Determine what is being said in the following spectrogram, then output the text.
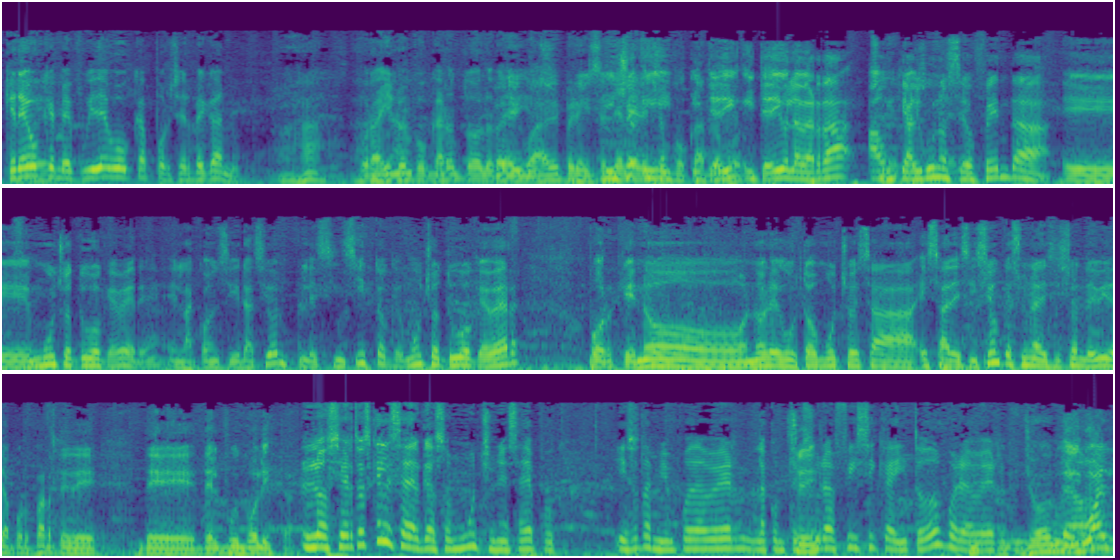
Creo Eh. que me fui de Boca por ser vegano. Ajá. Por Ah, ahí ya. lo enfocaron todos los Pero medios. igual el periodista Y, yo- y- y te, digo, por- y te digo la verdad, aunque pues, alguno sí. se ofenda, eh, mucho tuvo que ver. eh. En la consideración, les insisto que mucho tuvo que ver porque no, no le gustó mucho esa, esa decisión, que es una decisión de vida por parte de, de- del futbolista. Lo cierto es que les adelgazó mucho en esa época. Y eso también puede haber, la contextura física y todo, puede haber. Igual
